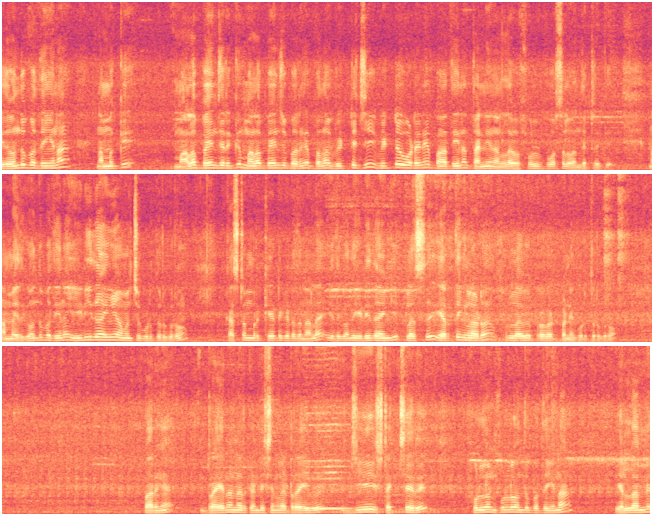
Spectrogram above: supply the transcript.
இது வந்து பார்த்திங்கன்னா நமக்கு மழை பெஞ்சிருக்கு. மழை பெஞ்சு பாருங்கள் இப்போ தான் விட்டுச்சு. விட்டு உடனே பார்த்தீங்கன்னா தண்ணி நல்லா ஃபுல் ஃபோர்ஸில் வந்துட்டுருக்கு நம்ம இதுக்கு வந்து பார்த்திங்கன்னா இடிதாங்கியும் அமைச்சு கொடுத்துருக்குறோம். கஸ்டமர் கேட்டுக்கிட்டதுனால இதுக்கு வந்து இடிதாங்கி ப்ளஸ்ஸு எர்த்திங் லாடும் ஃபுல்லாகவே ப்ரொவைட் பண்ணி கொடுத்துருக்குறோம். பாருங்கள் ட்ரை ரன்னர் கண்டிஷனில் drive G structure full and full வந்து பார்த்திங்கன்னா எல்லாமே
